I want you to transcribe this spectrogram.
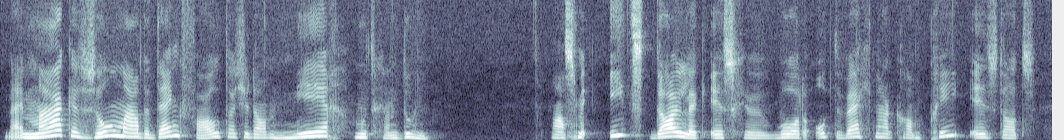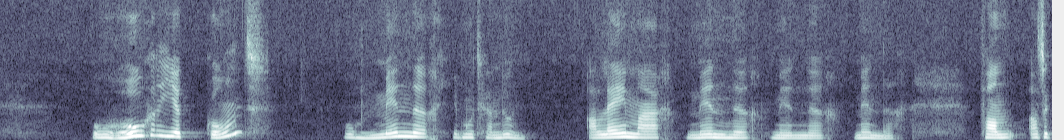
wij maken zomaar de denkfout dat je dan meer moet gaan doen. Maar als me iets duidelijk is geworden op de weg naar Grand Prix, is dat hoe hoger je komt, hoe minder je moet gaan doen. Alleen maar minder, minder, minder. Van als ik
